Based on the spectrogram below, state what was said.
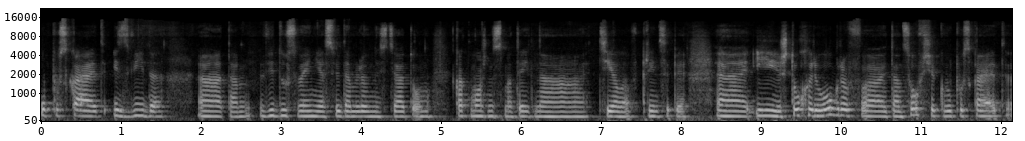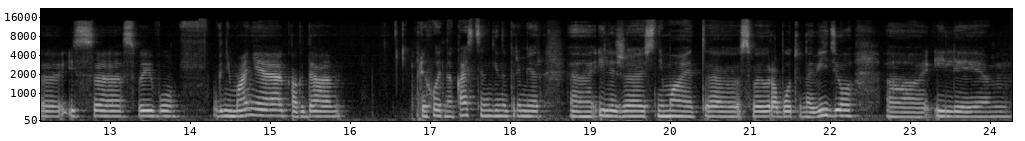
упускает из вида там, ввиду своей неосведомленности о том, как можно смотреть на тело, в принципе, э, и что хореограф, э, танцовщик выпускает из своего внимания, когда приходит на кастинги, например, э, или же снимает э, свою работу на видео, э, или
